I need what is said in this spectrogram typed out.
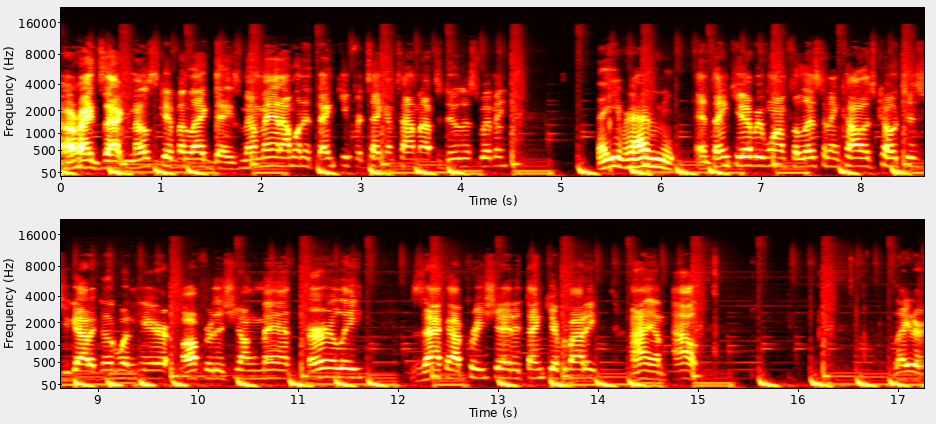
All right, Zach, no skipping leg days. No, man, I want to thank you for taking time out to do this with me. Thank you for having me. And thank you, everyone, for listening. College coaches, you got a good one here. Offer this young man early. Zach, I appreciate it. Thank you, everybody. I am out. Later.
